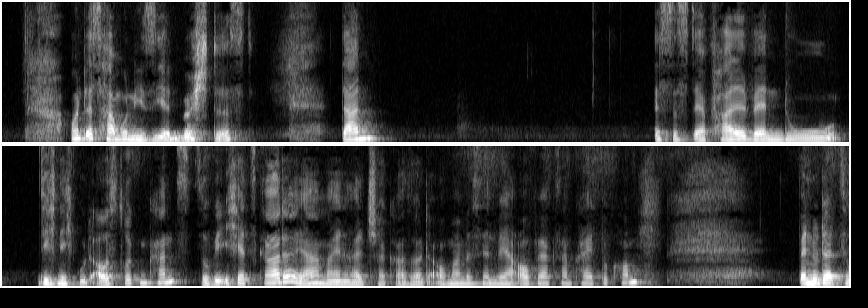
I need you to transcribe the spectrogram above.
und es harmonisieren möchtest, dann ist es der Fall, wenn du dich nicht gut ausdrücken kannst, so wie ich jetzt gerade. Ja, mein Halschakra sollte auch mal ein bisschen mehr Aufmerksamkeit bekommen. Wenn du dazu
